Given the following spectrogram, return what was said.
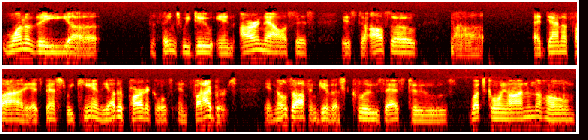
one of the uh, the things we do in our analysis is to also uh, identify as best we can the other particles and fibers, and those often give us clues as to what's going on in the home.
